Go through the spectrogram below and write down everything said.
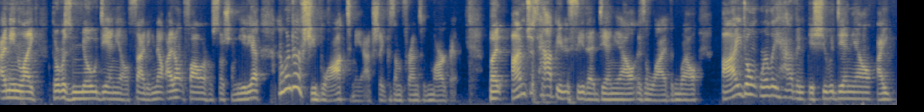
I mean like there was no Danielle sighting. Now I don't follow her social media. I wonder if she blocked me actually because I'm friends with Margaret. But I'm just happy to see that Danielle is alive and well. I don't really have an issue with Danielle. I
